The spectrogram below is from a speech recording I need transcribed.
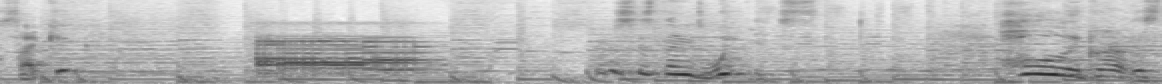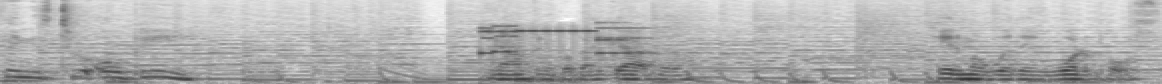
Psychic? What is this thing's weakness? Holy crap, this thing is too OP. Now I'm gonna go back out though. Hit him up with a water pulse.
